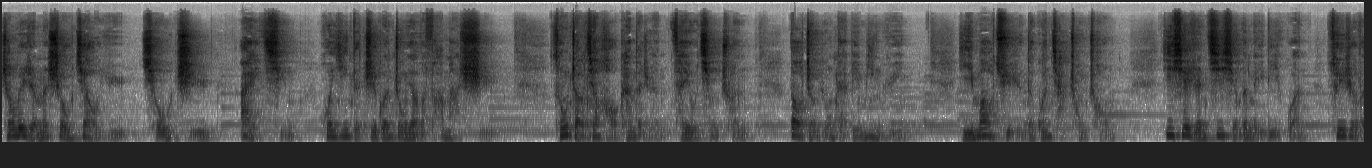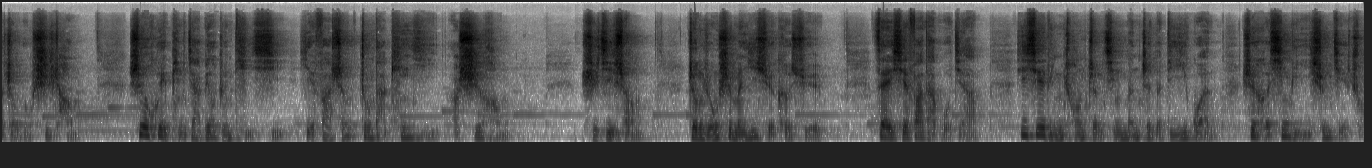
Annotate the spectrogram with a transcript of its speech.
成为人们受教育、求职、爱情婚姻的至关重要的砝码时，从长相好看的人才有青春，到整容改变命运，以貌取人的关卡重重，一些人畸形的美丽观催热了整容市场，社会评价标准体系也发生重大偏移而失衡。实际上，整容是门医学科学，在一些发达国家，一些临床整形门诊的第一关是和心理医生接触，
